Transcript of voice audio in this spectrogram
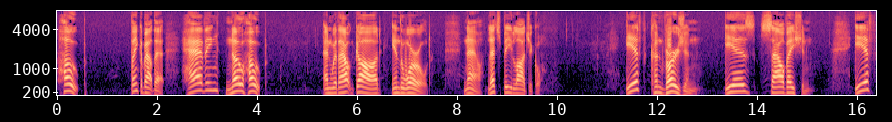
hope. Think about that. Having no hope, and without God in the world. Now, let's be logical. If conversion is salvation, if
